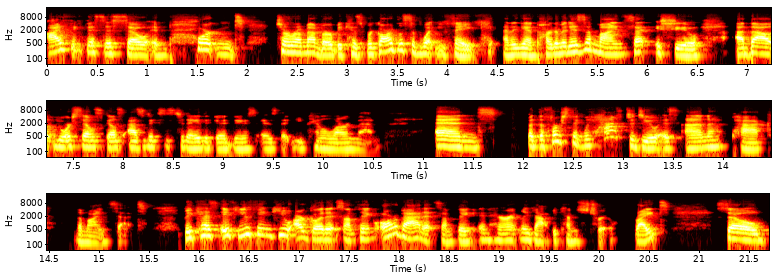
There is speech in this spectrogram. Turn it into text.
I think this is so important to remember because regardless of what you think, and again, part of it is a mindset issue about your sales skills as it exists today, the good news is that you can learn them. And but the first thing we have to do is unpack the mindset. Because if you think you are good at something or bad at something, inherently that becomes true, right? So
